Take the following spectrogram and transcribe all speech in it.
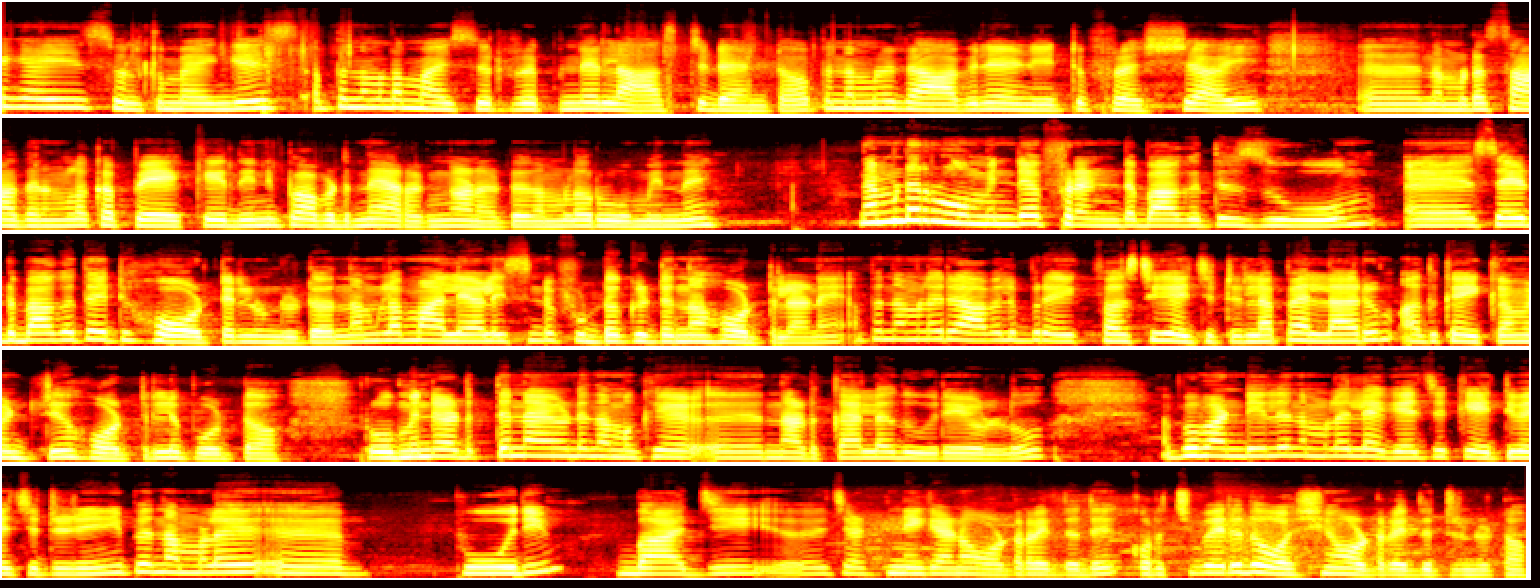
Hi guys welcome back guys അപ്പോൾ നമ്മുടെ മൈസൂർ ട്രിപ്പിന്റെ ലാസ്റ്റ് ഡേ കേട്ടോ അപ്പോൾ നമ്മൾ രാവിലെ എണീറ്റ് ഫ്രഷായി നമ്മുടെ സാധനങ്ങളൊക്കെ പാക്ക് ചെയ്ത് ഇനിയിപ്പോൾ അവിടെ നിന്ന് ഇറങ്ങുകയാണ് കേട്ടോ നമ്മുടെ റൂമിൽ നിന്ന് നമ്മുടെ റൂമിന്റെ ഫ്രണ്ട് ഭാഗത്ത് സൂവും സൈഡ് ഭാഗത്തായിട്ട് ഹോട്ടലുണ്ട് കേട്ടോ നമ്മളെ മലയാളീസിന്റെ ഫുഡൊക്കെ കിട്ടുന്ന ഹോട്ടലാണ് അപ്പോൾ നമ്മൾ രാവിലെ ബ്രേക്ക്ഫാസ്റ്റ് കഴിച്ചിട്ടില്ല. അപ്പോൾ എല്ലാവരും അത് കഴിക്കാൻ വേണ്ടിയിട്ട് ഹോട്ടലിൽ പോട്ടോ റൂമിന്റെ അടുത്ത് തന്നെ ആയതുകൊണ്ട് നമുക്ക് നടക്കാനുള്ള ദൂരേ ഉള്ളൂ. അപ്പോൾ വണ്ടിയിൽ നമ്മൾ ലഗേജ് കയറ്റി വെച്ചിട്ടുണ്ട്. ഇനിയിപ്പോൾ നമ്മൾ പൂരിയും ബാജി ചട്നിയൊക്കെയാണ് ഓർഡർ ചെയ്തത്. കുറച്ച് പേര് ദോശയും ഓർഡർ ചെയ്തിട്ടുണ്ട് കേട്ടോ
